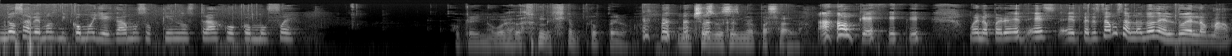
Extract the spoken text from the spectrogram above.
no sabemos ni cómo llegamos o qué nos trajo, cómo fue. Ok, no voy a dar un ejemplo, pero muchas veces me ha pasado. Ah, ok. Bueno, pero es, pero estamos hablando del duelo, Mau.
